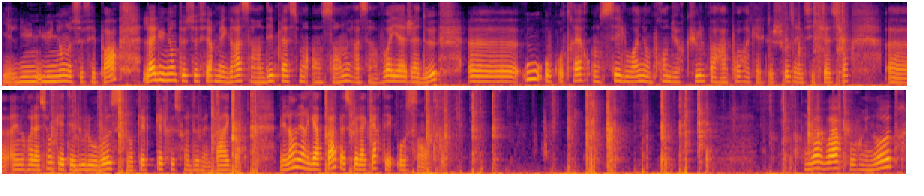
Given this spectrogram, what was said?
L'union ne se fait pas. Là, l'union peut se faire, mais grâce à un déplacement ensemble, grâce à un voyage à deux, euh, ou au contraire, on s'éloigne, on prend du recul par rapport à quelque chose, à une situation, euh, à une relation qui a été douloureuse, quel, quel que soit le domaine, par exemple. Mais là, on les regarde pas parce que la carte est au centre. On va voir pour une autre.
